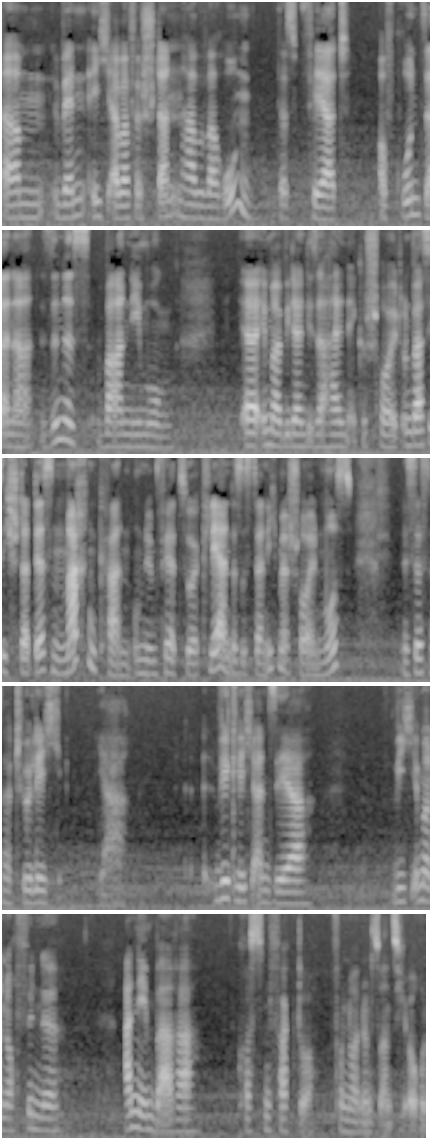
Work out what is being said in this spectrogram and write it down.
Ähm, wenn ich aber verstanden habe, warum das Pferd aufgrund seiner Sinneswahrnehmung äh, immer wieder in dieser Hallenecke scheut. Und was ich stattdessen machen kann, um dem Pferd zu erklären, dass es da nicht mehr scheuen muss, ist das natürlich, ja, wirklich ein sehr, wie ich immer noch finde, annehmbarer Kostenfaktor von 29,90 Euro.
